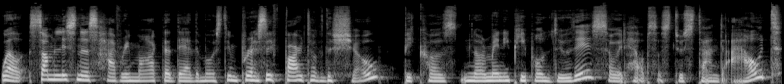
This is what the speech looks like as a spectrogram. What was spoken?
Well, some listeners have remarked that they're the most impressive part of the show because not many people do this. So it helps us to stand out.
